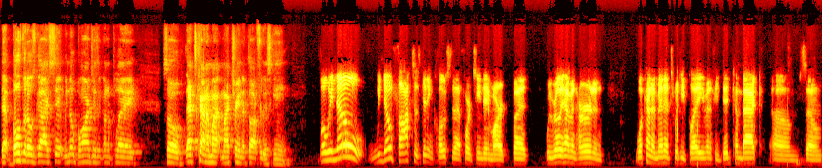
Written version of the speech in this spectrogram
That both of those guys sit. We know Barnes isn't going to play, so that's kind of my my train of thought for this game. Well, we know we know Fox is getting close to that 14 day mark, but we really haven't heard and what kind of minutes would he play even if he did come back. Um, so,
